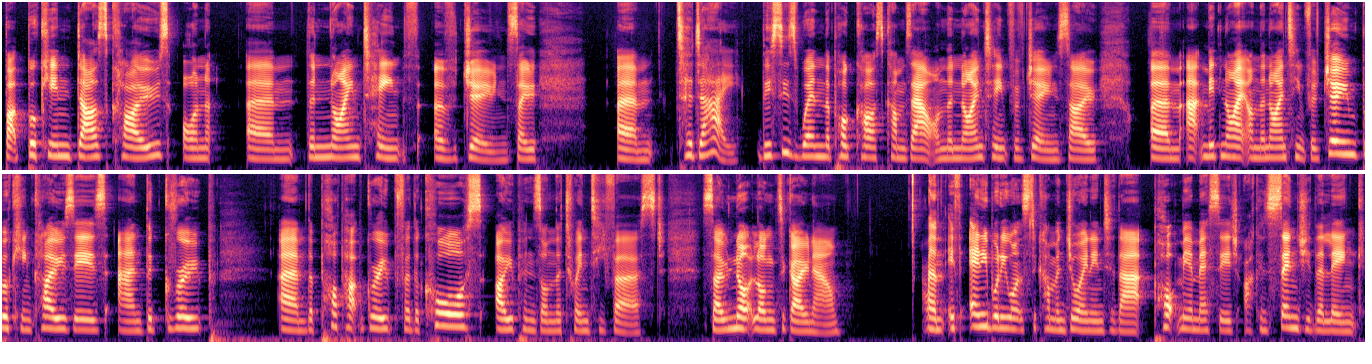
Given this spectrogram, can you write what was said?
but booking does close on um, the 19th of June. So um, today, this is when the podcast comes out on the 19th of June. So um, at midnight on the 19th of June, booking closes and the group, um, the pop up group for the course opens on the 21st. So not long to go now. Um, if anybody wants to come and join into that, pop me a message. I can send you the link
